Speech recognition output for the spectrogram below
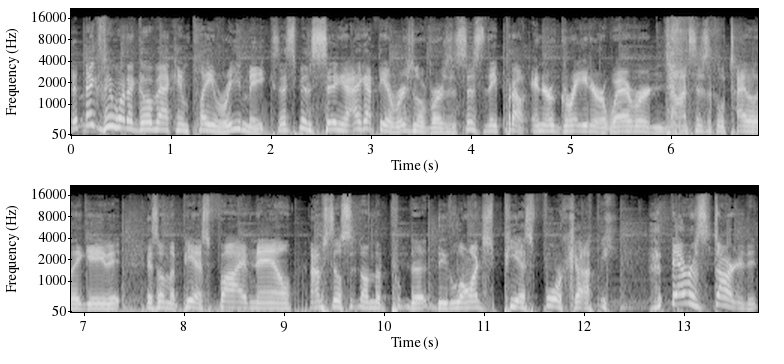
It makes me want to go back and play remakes. It's been sitting. I got the original version since they put out Intergrade or whatever nonsensical title they gave it. It's on the PS5 now. I'm still sitting on the the, the launched PS4 copy. Never started it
